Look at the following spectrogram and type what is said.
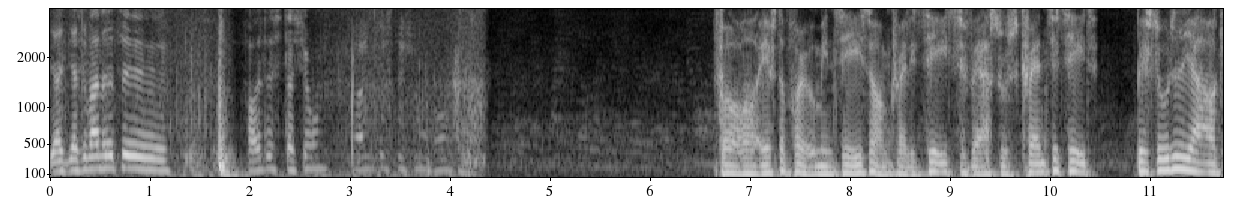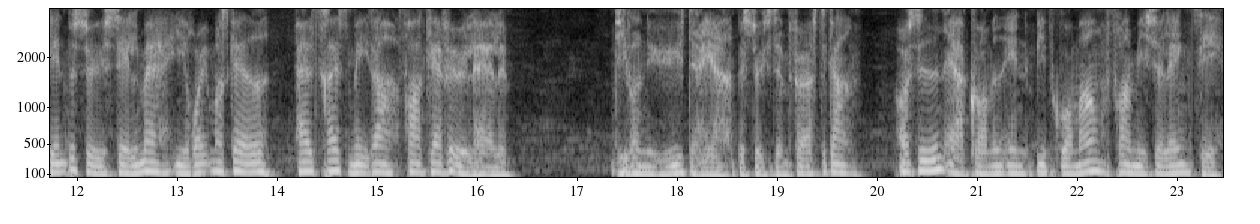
Jeg, jeg skal bare ned til. Holte station. For at efterprøve min tese om kvalitet versus kvantitet, besluttede jeg at genbesøge Selma i Rømersgade, 50 meter fra Café Ølhalle. De var nye, da jeg besøgte dem første gang, og siden er kommet en bib gourmand fra Michelin til.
